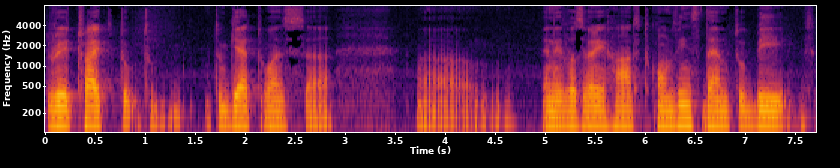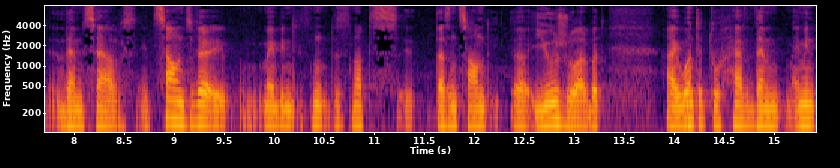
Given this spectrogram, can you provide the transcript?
really tried to to to get was, uh, um, and it was very hard to convince them to be themselves. It sounds very maybe it's not it doesn't sound uh, usual, but I wanted to have them. I mean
